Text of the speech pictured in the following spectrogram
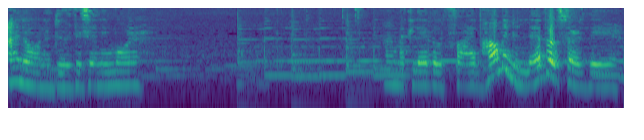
I don't want to do this anymore. I'm at level 5. How many levels are there?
